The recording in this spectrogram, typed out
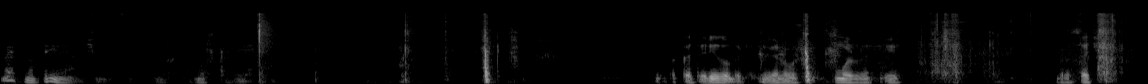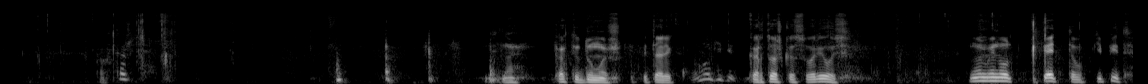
Ну, это на три, наверное, сейчас. Мускаве. Пока ты резал, так, наверное, уже можно и бросать. Как скажете. Не знаю. Как думаешь, Виталик, Ну, картошка сварилась? Ну, минут пять-то кипит.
